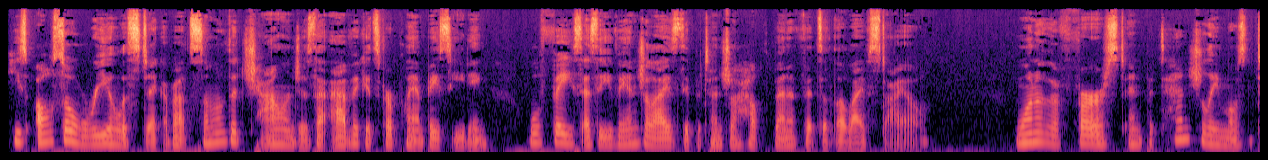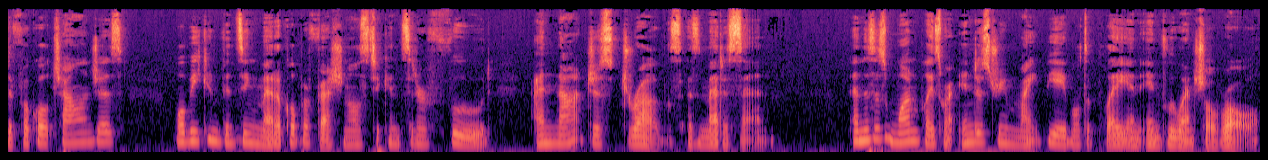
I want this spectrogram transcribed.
He's also realistic about some of the challenges that advocates for plant based eating will face as they evangelize the potential health benefits of the lifestyle. One of the first and potentially most difficult challenges will be convincing medical professionals to consider food and not just drugs as medicine. And this is one place where industry might be able to play an influential role.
